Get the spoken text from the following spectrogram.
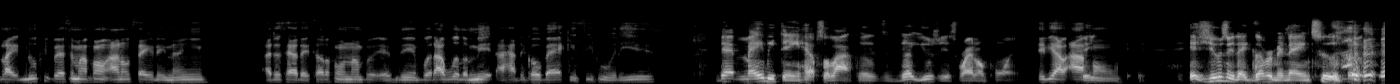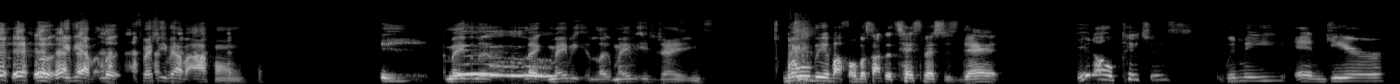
like new people that's in my phone. I don't save their name. I just have their telephone number, and then. But I will admit, I have to go back and see who it is. That maybe thing helps a lot because that usually it's right on point. If you have an iPhone, It's usually their government name too. look, if you have look, especially if you have an iPhone, maybe look, like maybe look, maybe it's James. what will be about phone besides the text message that you know pictures with me and gear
